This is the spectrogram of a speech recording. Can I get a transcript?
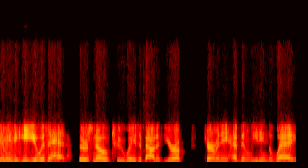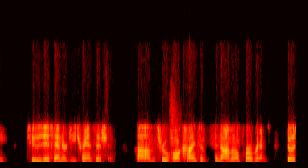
I mean, the EU is ahead. There's no two ways about it. Europe, Germany have been leading the way to this energy transition um, through all kinds of phenomenal programs. Those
